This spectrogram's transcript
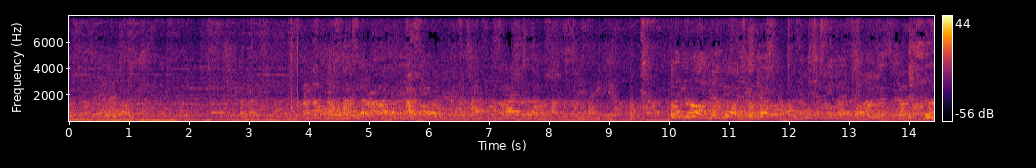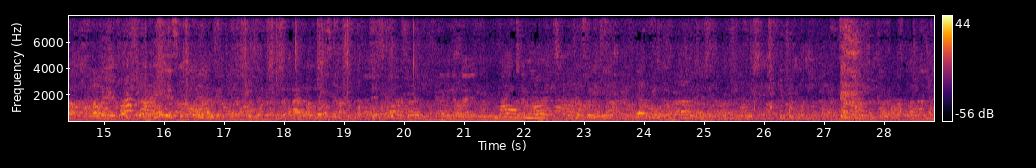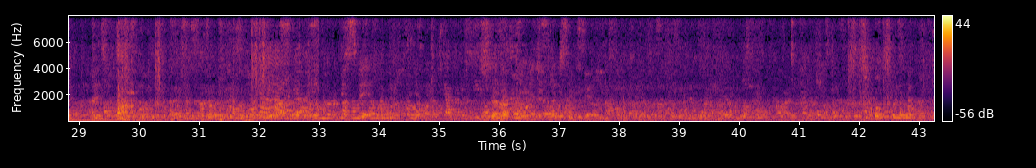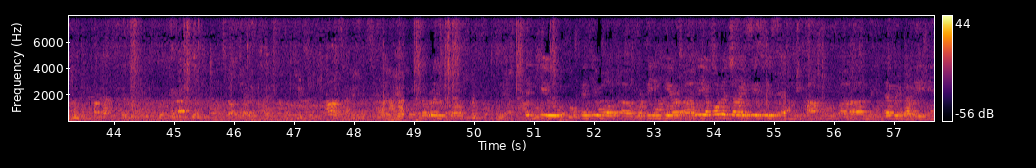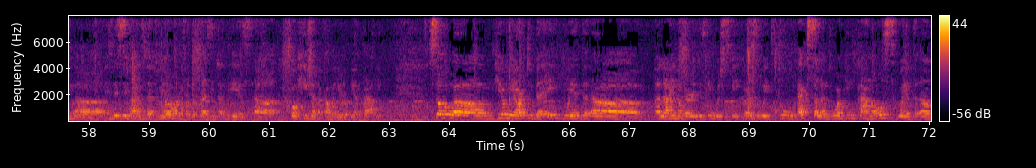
No, no. Thank you, thank you all uh, for being here. Uh, we apologize. Is on behalf of uh, everybody in uh, in this event that we are for the president is uh, cohesion, a common European value. So um, here we are today with uh, a line of very distinguished speakers, with two excellent working panels with. Uh,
